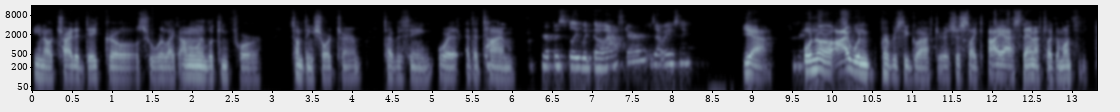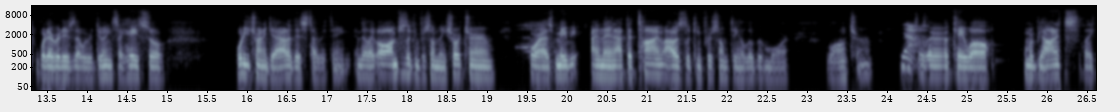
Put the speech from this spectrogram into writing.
you know tried to date girls who were like I'm only looking for something short term type of thing, or at the time Purposefully would go after. Is that what you're saying? Yeah. Okay. Well, no, no, I wouldn't purposely go after. It's just like I asked them after like a month, of whatever it is that we were doing. It's like, hey, so what are you trying to get out of this type of thing? And they're like, oh, I'm just looking for something short term. Whereas maybe, and then at the time, I was looking for something a little bit more long term. Yeah. So I was like, okay, well, I'm gonna be honest, like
